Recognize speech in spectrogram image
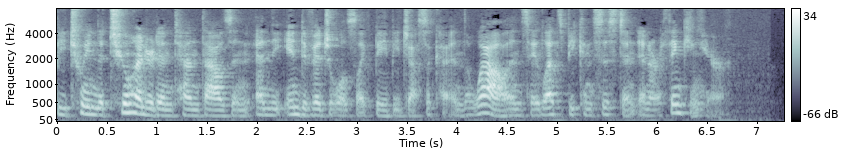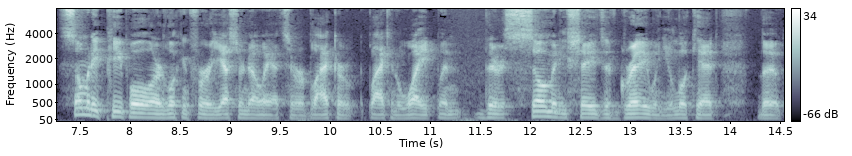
between the 210,000 and the individuals like baby Jessica in the well and say, let's be consistent in our thinking here. So many people are looking for a yes or no answer, or black or black and white, when there's so many shades of gray when you look at the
